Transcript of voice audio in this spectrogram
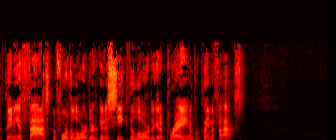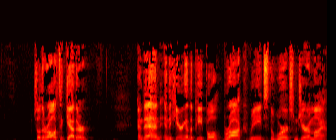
Proclaiming a fast before the Lord. They're going to seek the Lord. They're going to pray and proclaim a fast. So they're all together. And then, in the hearing of the people, Baruch reads the words from Jeremiah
